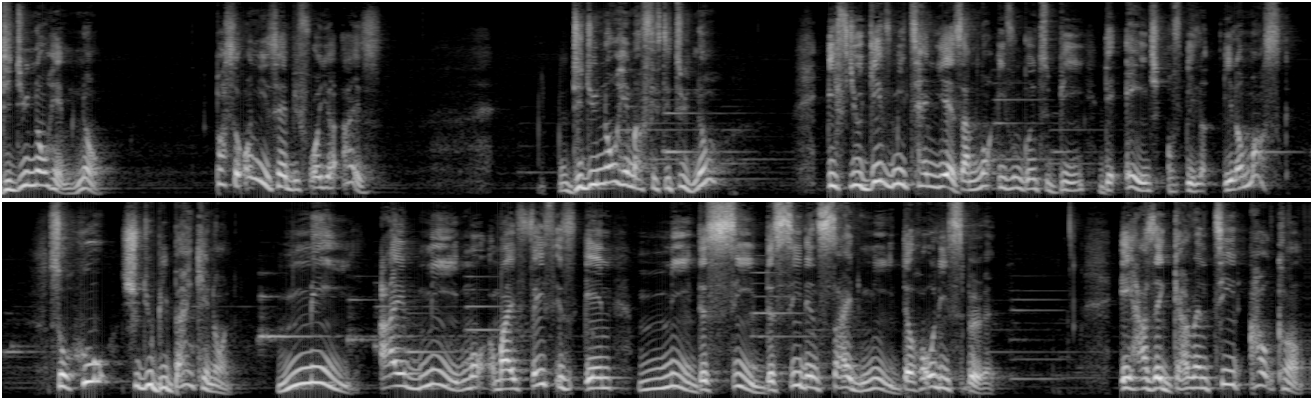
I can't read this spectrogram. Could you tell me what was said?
did you know him? No. Pastor Oni is here before your eyes. Did you know him at 52? No. If you give me 10 years, I'm not even going to be the age of Elon, Musk. So who should you be banking on? Me. I'm me. My faith is in me, the seed, the seed inside me, the Holy Spirit. It has a guaranteed outcome.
